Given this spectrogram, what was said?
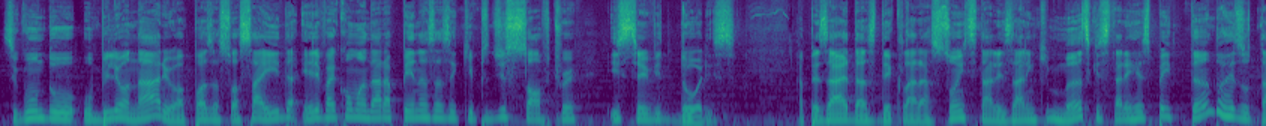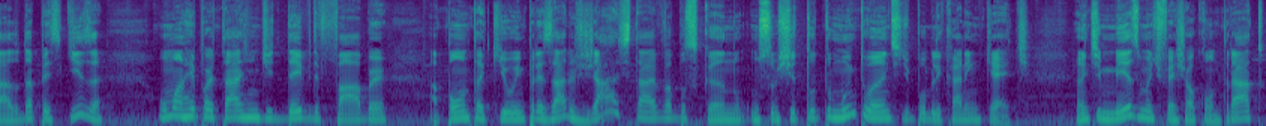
Segundo o bilionário, após a sua saída, ele vai comandar apenas as equipes de software e servidores. Apesar das declarações sinalizarem que Musk estaria respeitando o resultado da pesquisa, uma reportagem de David Faber aponta que o empresário já estava buscando um substituto muito antes de publicar a enquete. Antes mesmo de fechar o contrato,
